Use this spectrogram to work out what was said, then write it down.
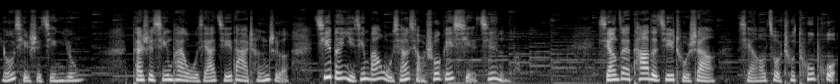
尤其是金庸，他是新派武侠集大成者，基本已经把武侠小说给写尽了。想在他的基础上，想要做出突破。”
